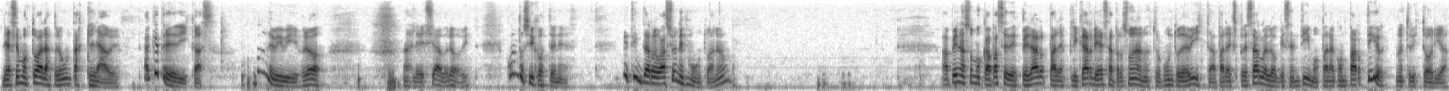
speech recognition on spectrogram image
Le hacemos todas las preguntas clave. ¿A qué te dedicas? ¿Dónde vivís, bro? Ah, le decía bro. ¿Cuántos hijos tenés? Esta interrogación es mutua, ¿no? Apenas somos capaces de esperar para explicarle a esa persona nuestro punto de vista, para expresarle lo que sentimos, para compartir nuestra historia.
